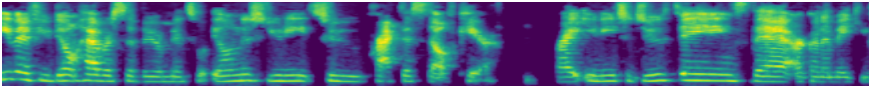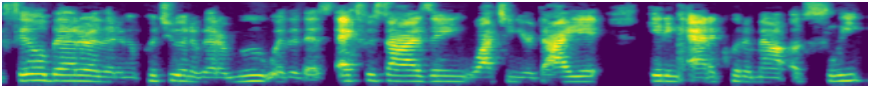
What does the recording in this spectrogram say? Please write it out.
even if you don't have a severe mental illness, you need to practice self-care right? You need to do things that are going to make you feel better, that are going to put you in a better mood, whether that's exercising, watching your diet, getting adequate amount of sleep,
